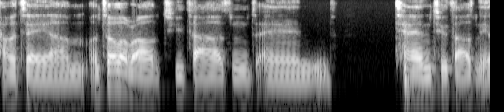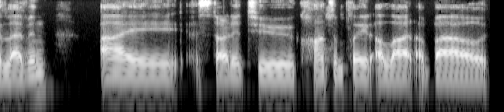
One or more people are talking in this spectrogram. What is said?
I would say um, until around 2010, 2011. I started to contemplate a lot about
